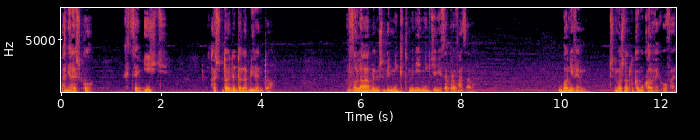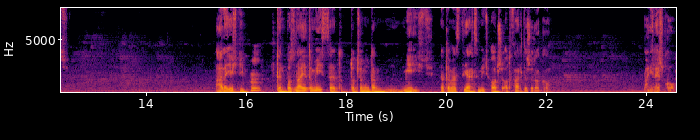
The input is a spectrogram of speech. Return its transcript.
Panie Leszku, chcę iść, aż dojdę do labiryntu. Wolałabym, żeby nikt mnie nigdzie nie zaprowadzał. Bo nie wiem, czy można tu komukolwiek ufać. Ale jeśli Hmm. ten poznaje to miejsce, to, to czemu tam nie iść? Natomiast ja chcę mieć oczy otwarte szeroko. Panie Leszku,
